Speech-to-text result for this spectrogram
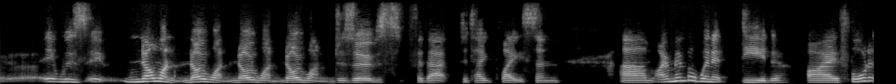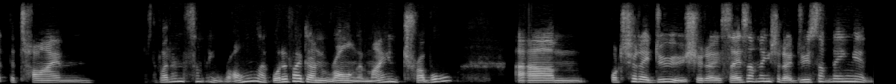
uh, it was it, no one, no one, no one, no one deserves for that to take place. And um, I remember when it did, I thought at the time, have I done something wrong? Like, what have I done wrong? Am I in trouble? Um, what should I do? Should I say something? Should I do something?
